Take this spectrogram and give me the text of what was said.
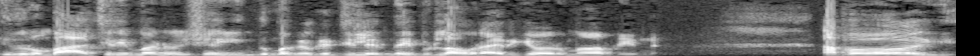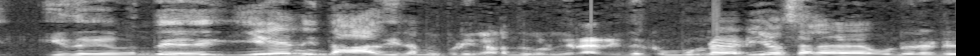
இது ரொம்ப ஆச்சரியமான விஷயம். இந்து மக்கள் கட்சியிலேருந்தே இப்படிலாம் ஒரு அறிக்கை வருமா அப்படின்னு. அப்போது இது வந்து ஏன் இந்த ஆதீனம் இப்படி நடந்து கொள்கிறார்? இதற்கு முன்னாடியும் சில ஒன்று ரெண்டு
